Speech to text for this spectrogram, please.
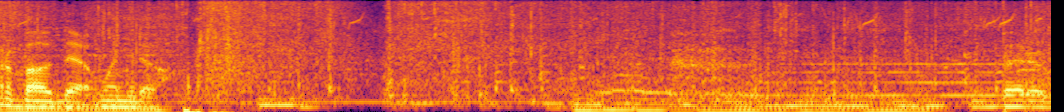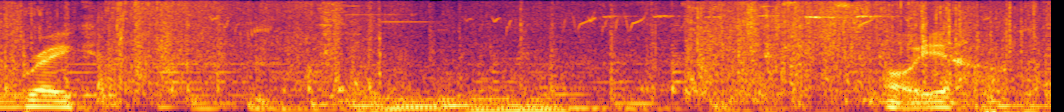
What about that window? Better break. Oh yeah.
